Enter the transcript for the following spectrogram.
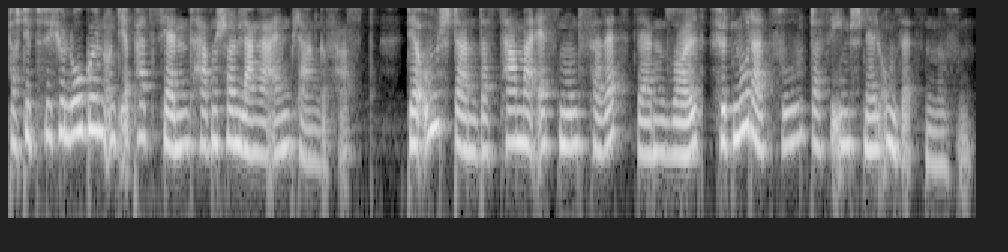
Doch die Psychologin und ihr Patient haben schon lange einen Plan gefasst. Der Umstand, dass Tama S. nun versetzt werden soll, führt nur dazu, dass sie ihn schnell umsetzen müssen.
